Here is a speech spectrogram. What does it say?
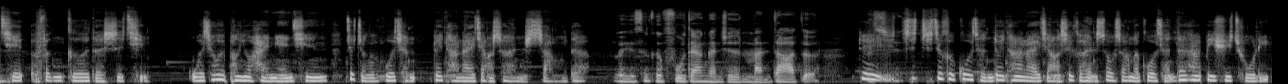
切分割的事情。我这位朋友还年轻，这整个过程对他来讲是很伤的。对，这个负担感觉蛮大的。对，这这个过程对他来讲是个很受伤的过程，但他必须处理。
